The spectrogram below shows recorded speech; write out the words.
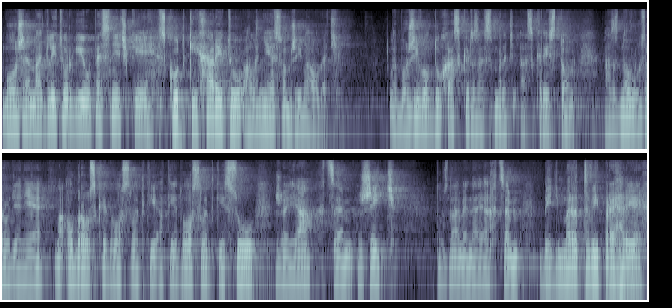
Môžem mať liturgiu, pesničky, skutky, charitu, ale nie som živá obeť. Lebo život ducha skrze smrť a s Kristom a znovu zrodenie má obrovské dôsledky a tie dôsledky sú, že ja chcem žiť. To znamená, ja chcem byť mŕtvy pre hriech.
